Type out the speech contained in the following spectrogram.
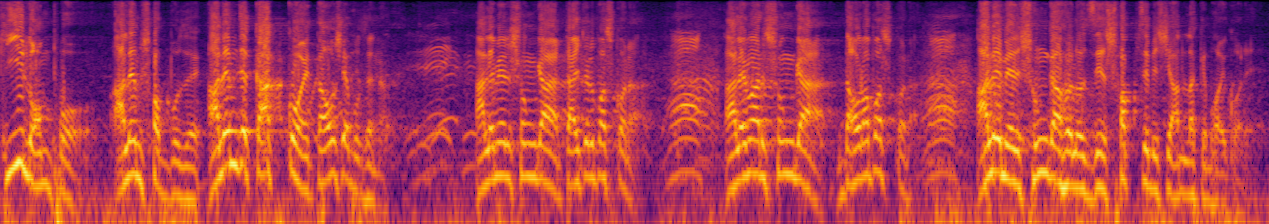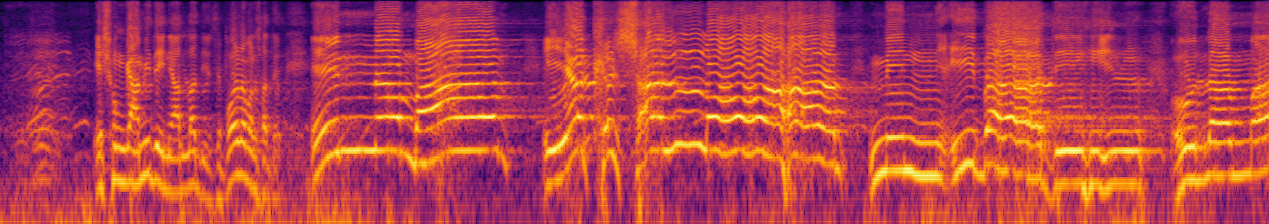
কি লম্ফ? আলেম সব বোঝে। আলেম যে কাক কয়, তাও সে বোঝে না। আলেমের সংজ্ঞা টাইটেল পাস করা। আলেমার সংজ্ঞা, দাওরা পাস করা। আলেমের সংজ্ঞা হলো যে সবচেয়ে বেশি আল্লাহকে ভয় করে। এ সঙ্গে আমি দেইনি, আল্লাহ দিয়েছে। পরের আমার সাথে। মিন ইবাদিহিল উলামা।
